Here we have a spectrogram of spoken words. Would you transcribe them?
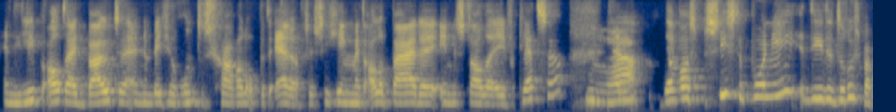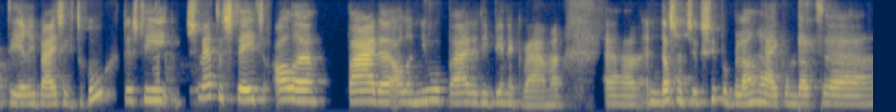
En die liep altijd buiten en een beetje rond te scharrelen op het erf. Dus die ging met alle paarden in de stallen even kletsen. Ja. En dat was precies de pony die de droesbacterie bij zich droeg. Dus die smette steeds alle paarden, alle nieuwe paarden die binnenkwamen. Uh, en dat is natuurlijk super belangrijk om dat uh,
